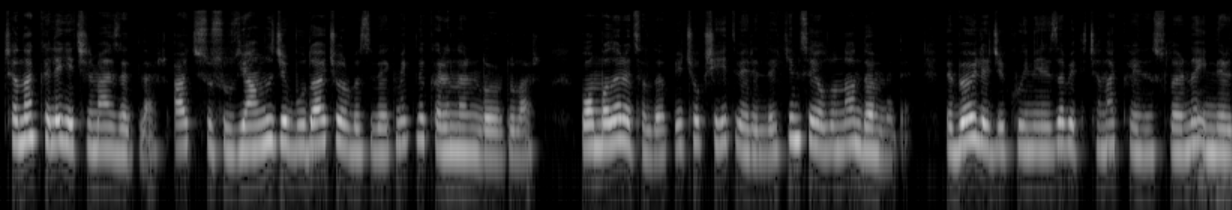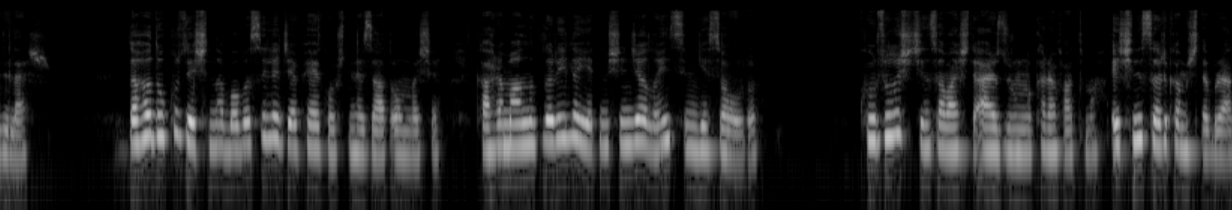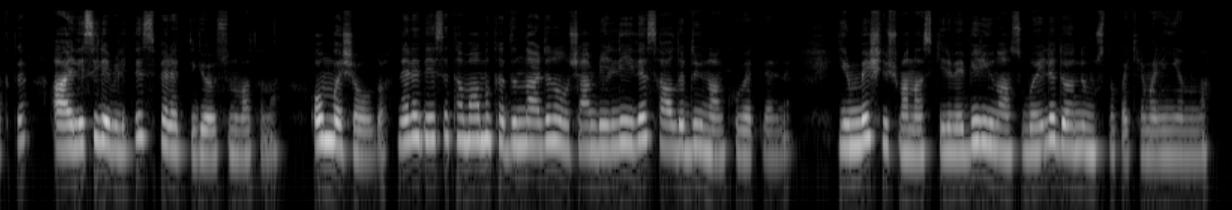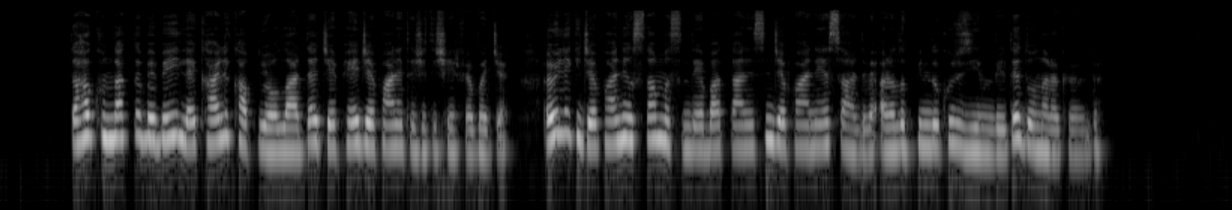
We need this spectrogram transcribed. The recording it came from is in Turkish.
Çanakkale geçilmez dediler. Aç susuz yalnızca buğday çorbası ve ekmekle karınlarını doyurdular. Bombalar atıldı, birçok şehit verildi, kimse yolundan dönmedi ve böylece Queen Elizabeth'i Çanakkale'nin sularına indirdiler. Daha 9 yaşında babasıyla cepheye koştu Nezahat Onbaşı. Kahramanlıklarıyla 70. alayın simgesi oldu. Kurtuluş için savaştı Erzurumlu Kara Fatma. Eşini Sarıkamış'ta bıraktı. Ailesiyle birlikte siper etti göğsünü vatana. Onbaşı oldu. Neredeyse tamamı kadınlardan oluşan birliğiyle saldırdı Yunan kuvvetlerine. 25 düşman askeri ve bir Yunan subayıyla döndü Mustafa Kemal'in yanına. Daha kundakta bebeğiyle karlı kaplı yollarda cepheye cephane taşıdı Şerife bacı. Öyle ki cephane ıslanmasın diye battanesini cephaneye sardı ve Aralık 1921'de donarak öldü.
